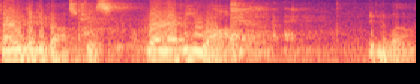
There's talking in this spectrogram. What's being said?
very big advantages wherever you are in the world.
